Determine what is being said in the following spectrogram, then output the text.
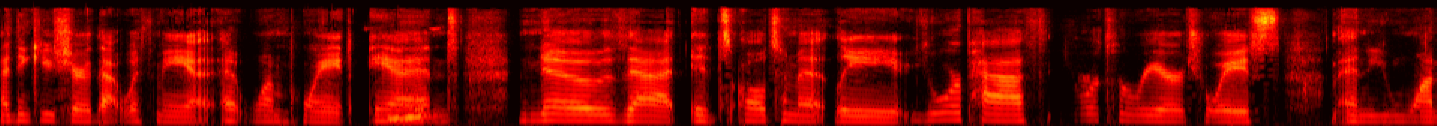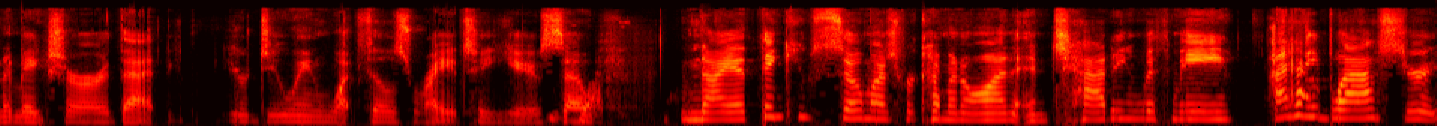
I think you shared that with me at, at one mm-hmm. and mm-hmm. know that it's ultimately your path, your career choice, and you want to make sure that you're doing what feels right to you. So, Naya, thank you so much for coming on and chatting with me. I had a blast. You're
